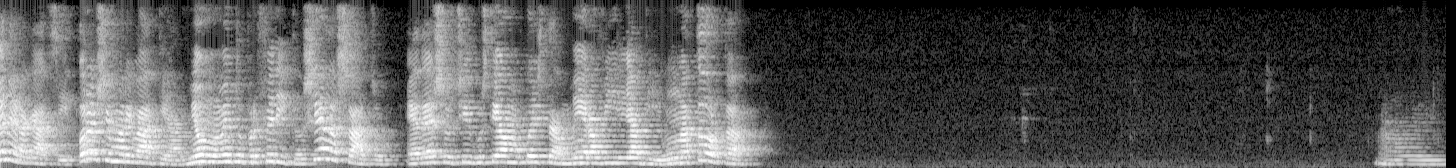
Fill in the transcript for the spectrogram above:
Bene ragazzi, ora siamo arrivati al mio momento preferito, sia l'assaggio, e adesso ci gustiamo questa meraviglia di una torta. Mm.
